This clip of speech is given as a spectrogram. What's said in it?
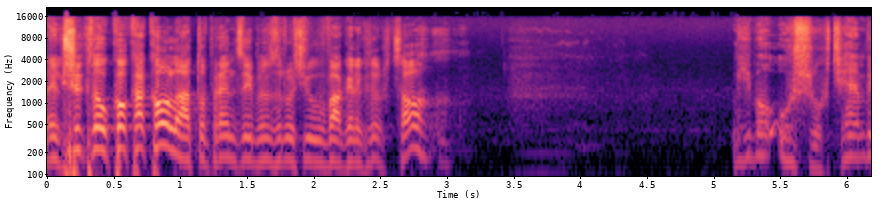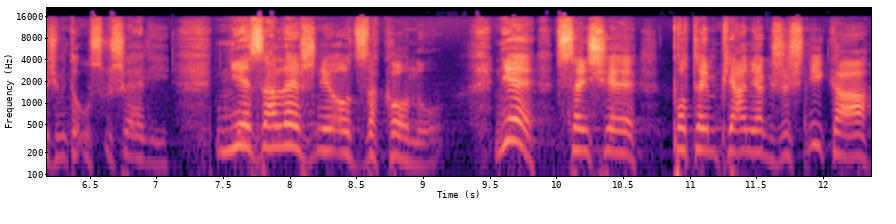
Jak krzyknął Coca-Cola, to prędzej bym zwrócił uwagę. Co? Mimo uszu. Chciałem, byśmy to usłyszeli. Niezależnie od zakonu. Nie w sensie potępiania grzesznika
